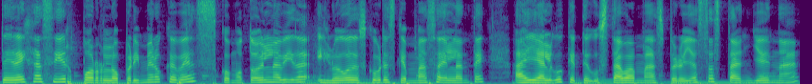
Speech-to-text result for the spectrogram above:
te dejas ir por lo primero que ves, como todo en la vida, y luego descubres que más adelante hay algo que te gustaba más, pero ya estás tan llena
